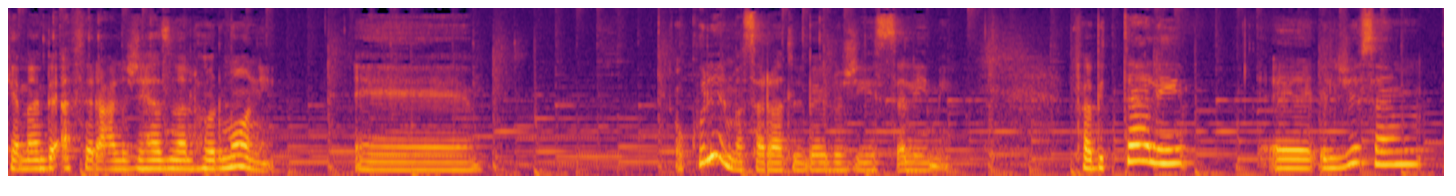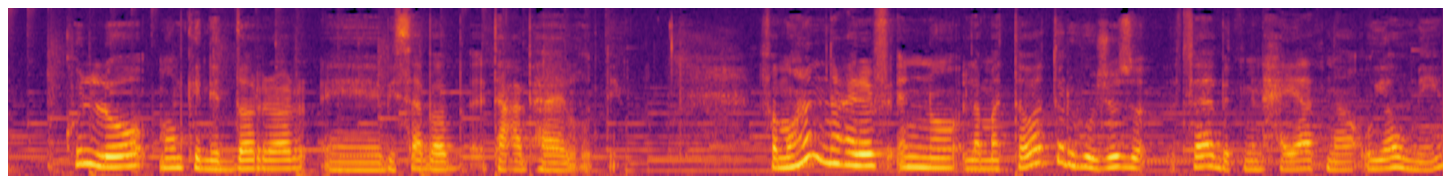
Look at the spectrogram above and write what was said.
كمان بيأثر على جهازنا الهرموني. وكل المسارات البيولوجية السليمة. فبالتالي آه، الجسم كله ممكن يتضرر آه، بسبب تعب هاي الغدة. فمهم نعرف إنه لما التوتر هو جزء ثابت من حياتنا ويومي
